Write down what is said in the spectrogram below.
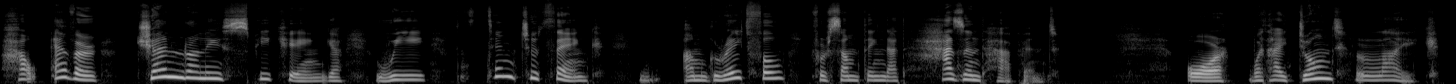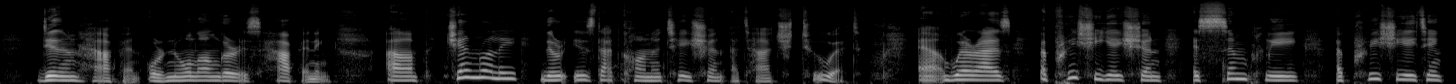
However, generally speaking, we tend to think I'm grateful for something that hasn't happened or what I don't like didn't happen or no longer is happening. Um, generally, there is that connotation attached to it. Uh, whereas appreciation is simply appreciating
